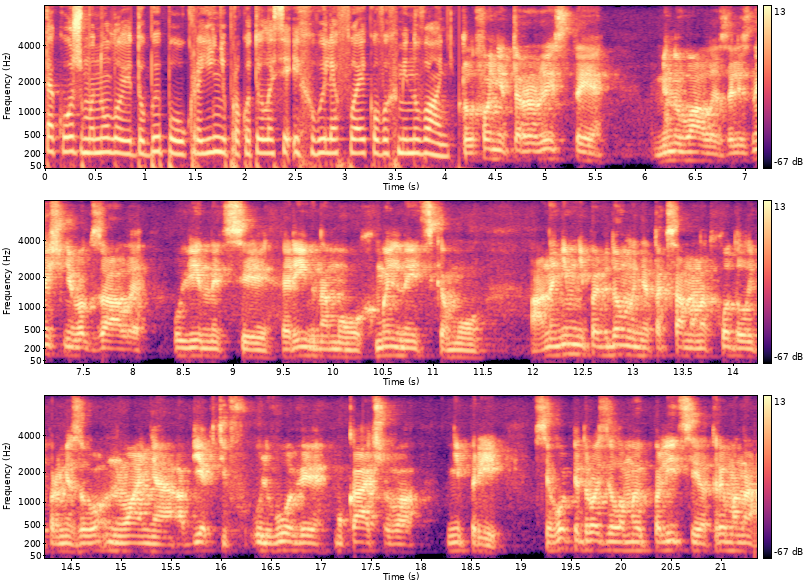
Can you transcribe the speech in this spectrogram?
Також минулої доби по Україні прокотилася і хвиля фейкових мінувань. Телефонні терористи мінували залізничні вокзали у Вінниці, Рівному, Хмельницькому. Анонімні повідомлення так само надходили про мінування об'єктів у Львові, Мукачево, Дніпрі. Всього підрозділами поліції отримано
